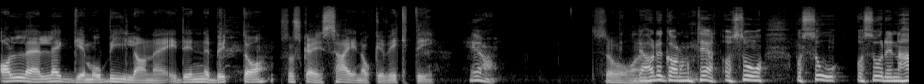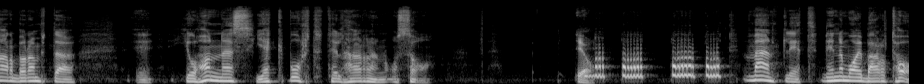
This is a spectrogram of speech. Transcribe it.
alle legger mobilene i denne bytta, så skal jeg si noe viktig. Ja. Så Det hadde garantert. Og så, og så, og så denne her berømte eh, Johannes gikk bort til Herren og sa, ja. vent litt, denne må jeg bare ta.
